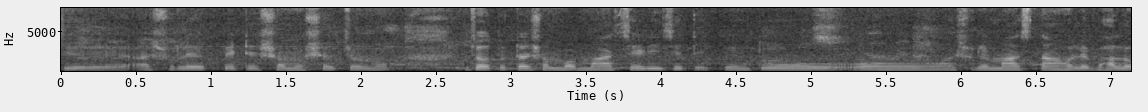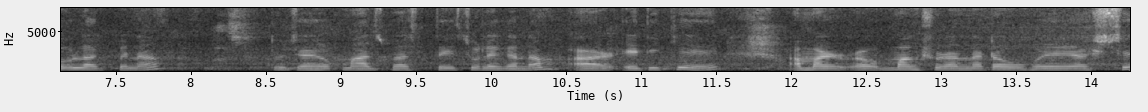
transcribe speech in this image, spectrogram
যে আসলে পেটের সমস্যার জন্য যতটা সম্ভব মাছ এড়িয়ে যেতে। কিন্তু আসলে মাছ না হলে ভালোও লাগবে না। তো যাই হোক, মাছ ভাজতে চলে গেলাম। আর এদিকে আমার মাংস রান্নাটাও হয়ে আসছে।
